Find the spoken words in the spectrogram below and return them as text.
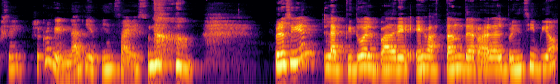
Sí, yo creo que nadie piensa eso. Pero si bien la actitud del padre es bastante rara al principio,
